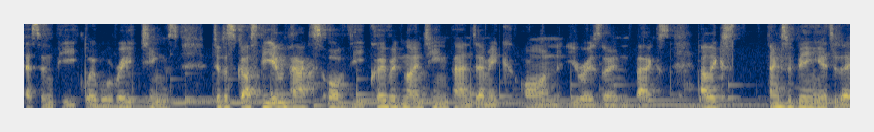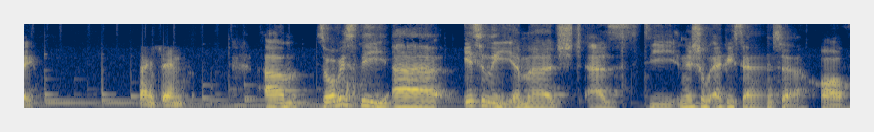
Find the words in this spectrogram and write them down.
S&P Global Ratings, to discuss the impacts of the COVID-19 pandemic on Eurozone banks. Alex, thanks for being here today. Thanks, James. Um, so obviously, uh, Italy emerged as the initial epicenter of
